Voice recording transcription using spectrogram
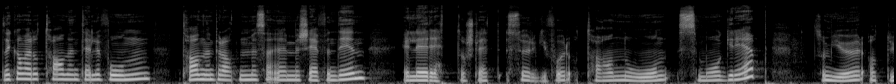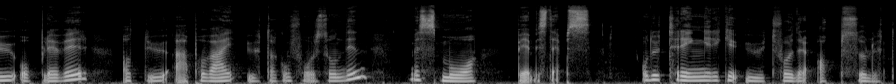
Det kan være å ta den telefonen, ta den praten med, med sjefen din, eller rett og slett sørge for å ta noen små grep som gjør at du opplever at du er på vei ut av komfortsonen din med små babysteps. Og du trenger ikke utfordre absolutt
